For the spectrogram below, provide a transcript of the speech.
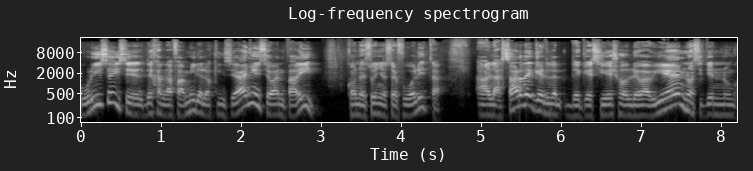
gurises y se dejan la familia a los 15 años y se van para ahí, con el sueño de ser futbolista. Al azar de que, de que si ellos le va bien, no si tienen un-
